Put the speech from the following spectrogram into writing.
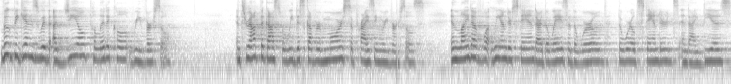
Luke begins with a geopolitical reversal. And throughout the gospel, we discover more surprising reversals in light of what we understand are the ways of the world, the world's standards and ideas.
